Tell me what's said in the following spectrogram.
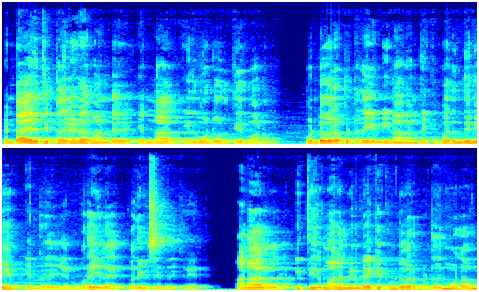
ரெண்டாயிரத்தி பதினேழாம் ஆண்டு என்னால் இது போன்ற ஒரு தீர்மானம் கொண்டு வரப்பட்டதை எண்ணி நான் அன்றைக்கு வருந்தினேன் என்று என் உரையில பதிவு செய்திருக்கிறேன். ஆனால் இத்தீர்மானம் இன்றைக்கு கொண்டு வரப்பட்டது மூலம்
